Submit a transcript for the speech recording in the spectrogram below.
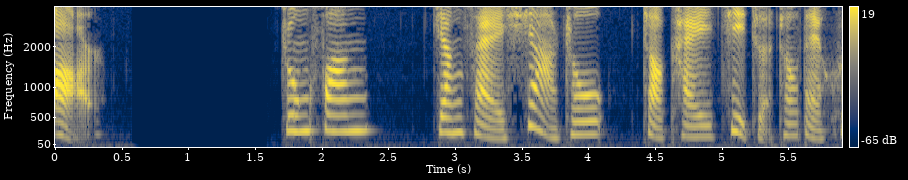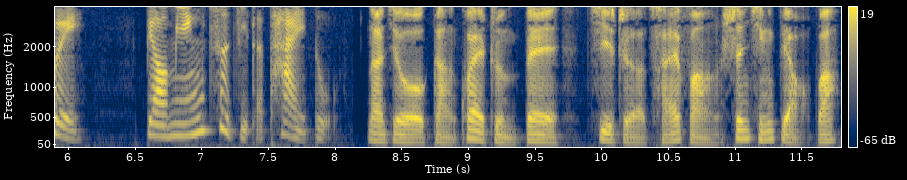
二，中方将在下周召开记者招待会，表明自己的态度。那就赶快准备记者采访申请表吧。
